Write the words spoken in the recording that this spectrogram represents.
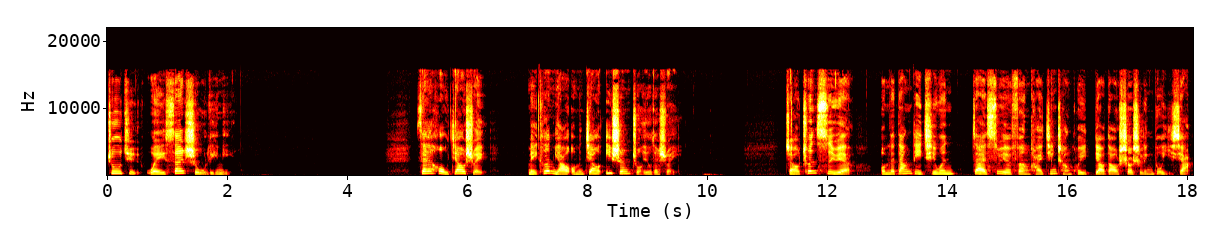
株距为三十五厘米。栽后浇水，每棵苗我们浇一升左右的水。早春四月，我们的当地气温在四月份还经常会掉到摄氏零度以下，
